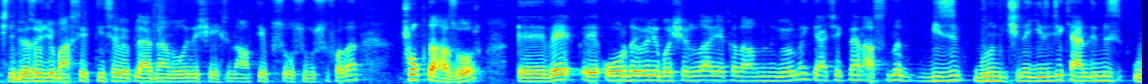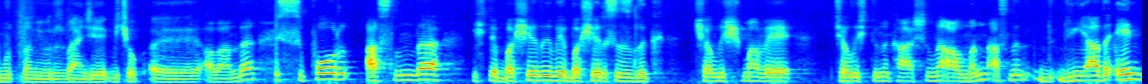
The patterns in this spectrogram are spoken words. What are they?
işte biraz önce bahsettiğin sebeplerden dolayı da şehrin altyapısı, osu busu falan çok daha zor. Ee, ve e, orada öyle başarılar yakalandığını görmek gerçekten aslında bizim bunun içine girince kendimiz umutlanıyoruz bence birçok e, alanda. Spor aslında işte başarı ve başarısızlık, çalışma ve çalıştığının karşılığını almanın aslında dünyada en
